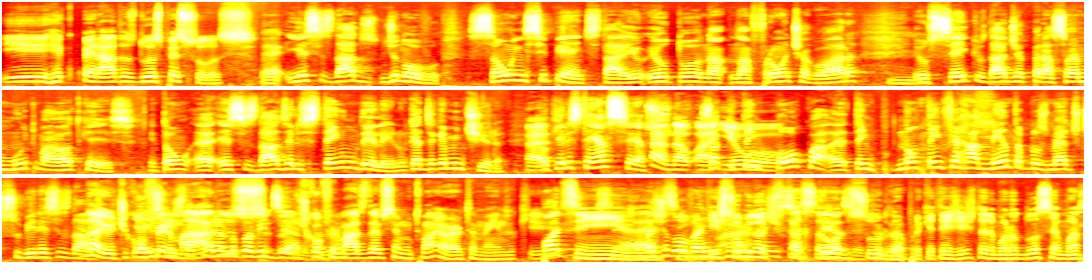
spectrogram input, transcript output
e recuperadas duas pessoas. É, e esses dados, de novo, são incipientes, tá? Eu, eu tô na, na fronte agora, Hum. eu sei que o dado de recuperação é muito maior do que esse. Então, é, esses dados, eles têm um delay, não quer dizer que é mentira. É, É. o que eles têm acesso. É, não, Só que eu- tem pouco, é, tem, não tem ferramenta para os médicos subirem esses dados. Não, e o de é tá confirmados, o de confirmados deve ser muito maior também do que... Pode Sim, ser, é, mas de novo, sim. a gente tem subnotificação certeza, absurda, entendeu? porque tem gente que tá demorando duas semanas,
